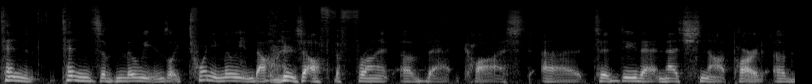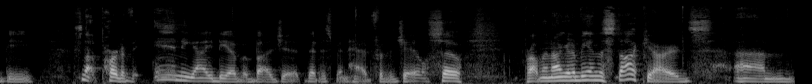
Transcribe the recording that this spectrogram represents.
tens tens of millions, like $20 million off the front of that cost uh, to do that. And that's not part of the, it's not part of any idea of a budget that has been had for the jail. So probably not going to be in the stockyards. Um,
